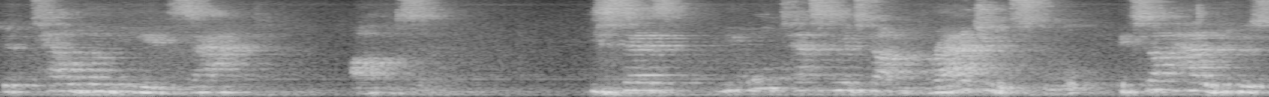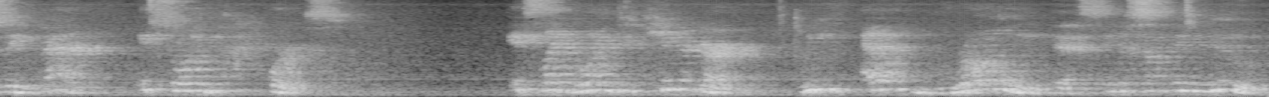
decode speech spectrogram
to tell them the exact opposite. He says, the Old Testament's not graduate school. It's not how to do this thing better. It's going backwards. It's like going to kindergarten. We've outgrown this into something new.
